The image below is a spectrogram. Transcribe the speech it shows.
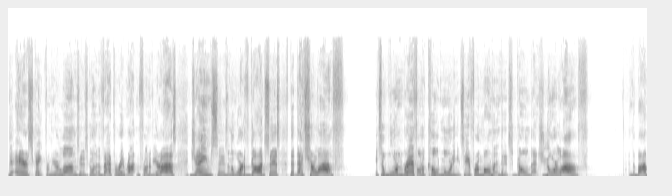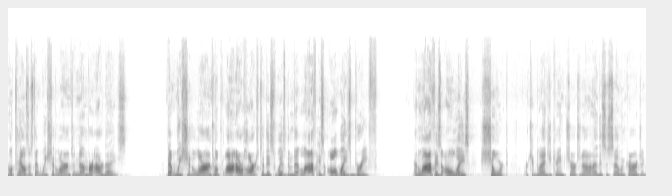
the air escape from your lungs and it's going to evaporate right in front of your eyes. James says, and the Word of God says, that that's your life. It's a warm breath on a cold morning. It's here for a moment and then it's gone. That's your life. And the Bible tells us that we should learn to number our days, that we should learn to apply our hearts to this wisdom, that life is always brief and life is always short. Aren't you glad you came to church tonight? I know this is so encouraging.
